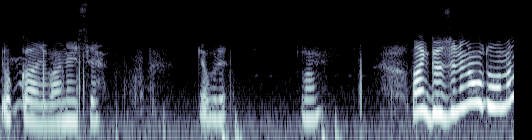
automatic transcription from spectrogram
Yok galiba neyse. Gel buraya. Lan. Lan gözüne ne oldu onun?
